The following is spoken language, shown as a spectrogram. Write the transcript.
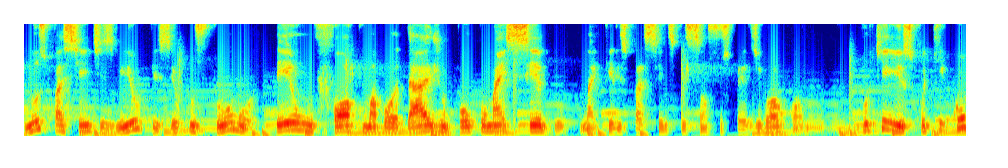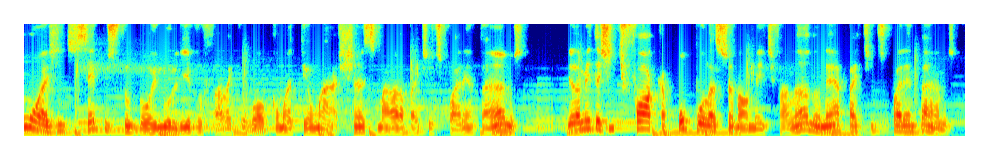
nos pacientes míopes, eu costumo ter um foco, uma abordagem um pouco mais cedo naqueles pacientes que são suspeitos de glaucoma. Por que isso? Porque como a gente sempre estudou e no livro fala que o glaucoma tem uma chance maior a partir dos 40 anos, geralmente a gente foca, populacionalmente falando, né, a partir dos 40 anos.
